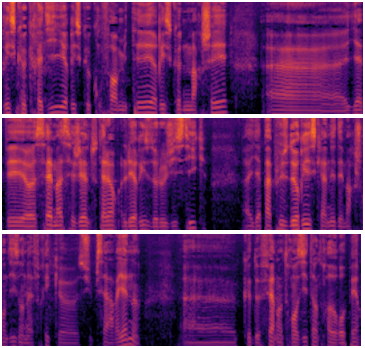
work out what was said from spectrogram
risque crédit, risque conformité, risque de marché. Euh, il y avait euh, CMA, CGM tout à l'heure, les risques de logistique. Euh, il n'y a pas plus de risques à amener des marchandises en Afrique subsaharienne que de faire un transit intra-européen.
